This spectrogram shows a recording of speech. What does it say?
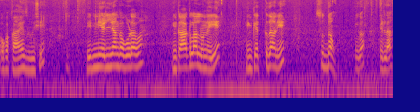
ఒక కాయ చూసి ఎన్ని వెళ్ళాక కూడా ఇంకా ఆకలాలు ఉన్నాయి. ఇంకెత్తుకుదాని చూద్దాం. ఇక ఇట్లా.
